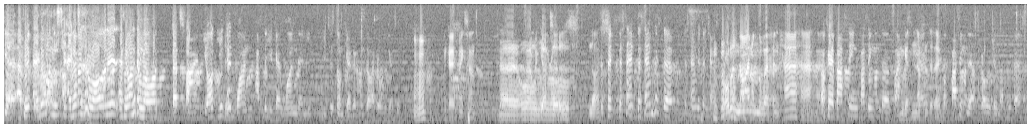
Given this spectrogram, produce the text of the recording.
Yeah, every, everyone, everyone can roll on it. Everyone can roll on. It. That's fine. You you Yeah. get one. After you get one, then you, you just don't get it until everyone gets it. Mm-hmm. Okay, makes sense. No, all Whoever the gets it rolls. is The nice. same, the same, the same with the, the same with the chest. Roll a 9 on the weapon. Ha ha ha. Okay, passing, passing on the. I'm getting nothing sphere. today. Passing on the astrologer level first.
